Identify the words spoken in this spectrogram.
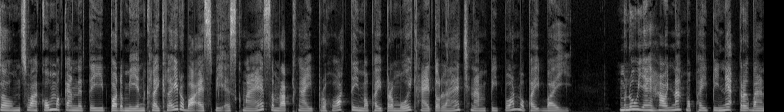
សូមស្វាគមន៍មកកាន់នេតិព័ត៌មានខ្លីៗរបស់ SBS ខ្មែរសម្រាប់ថ្ងៃប្រហ័សទី26ខែតុលា ឆ្នាំ2023 មនុស្សយ៉ាងហោចណាស់22នាក់ត្រូវបាន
